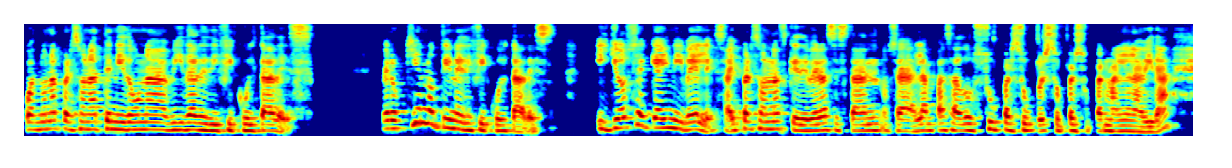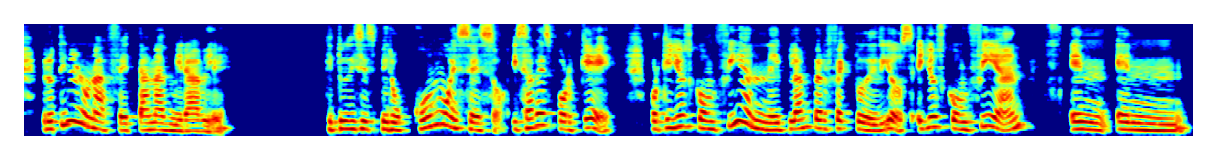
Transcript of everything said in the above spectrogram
cuando una persona ha tenido una vida de dificultades. Pero ¿quién no tiene dificultades? Y yo sé que hay niveles, hay personas que de veras están, o sea, le han pasado súper, súper, súper, súper mal en la vida, pero tienen una fe tan admirable que tú dices, pero ¿cómo es eso? ¿Y sabes por qué? Porque ellos confían en el plan perfecto de Dios, ellos confían en, en,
